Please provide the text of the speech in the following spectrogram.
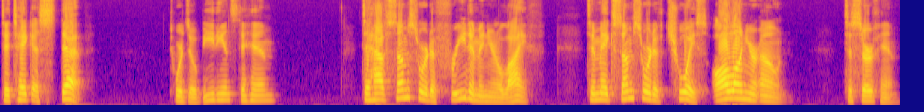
to take a step towards obedience to Him, to have some sort of freedom in your life, to make some sort of choice all on your own to serve Him.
